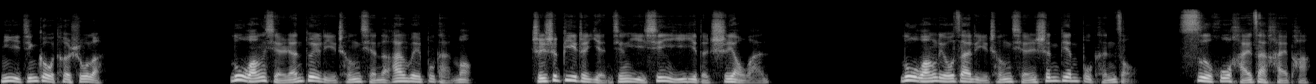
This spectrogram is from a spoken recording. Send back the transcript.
你已经够特殊了。”鹿王显然对李承前的安慰不感冒，只是闭着眼睛一心一意的吃药丸。鹿王留在李承前身边不肯走。似乎还在害怕，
